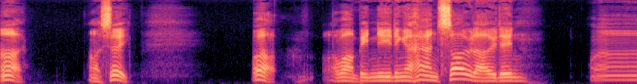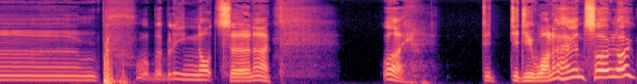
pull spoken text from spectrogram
Oh, I see. Well, I won't be needing a hand Solo then. Um, probably not, sir, no. Why? Did, did you want a hand Solo?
